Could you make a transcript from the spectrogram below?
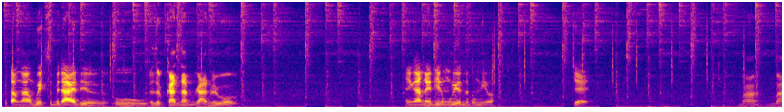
ก็ทำงานเวกซ์ไม่ได้ดิเออโอ้ประสบการณ์ทำการไม่พอในงานไหนที่โรงเรียนนะตรงนี้วะเจ๊มามา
